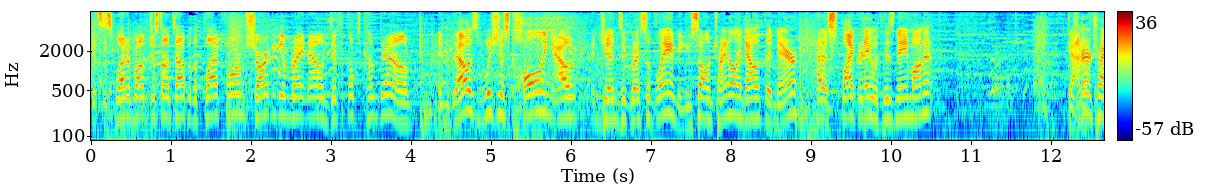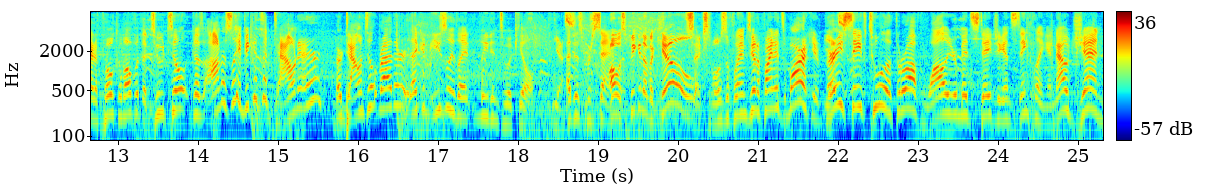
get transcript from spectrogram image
Gets the splatter bomb just on top of the platform, sharking him right now and difficult to come down. And that was just calling out Gen's aggressive landing. You saw him trying to land down with the Nair, had a splat grenade with his name on it. Down air, try to poke him up with a two tilt. Because honestly, if he gets a down air, or down tilt rather, that could easily lead, lead into a kill. Yes. At this percent. Oh, speaking of a kill, So Explosive Flame's going to find its market. Very Yes. safe tool to throw off while you're mid-stage against Inkling. And now Gen,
